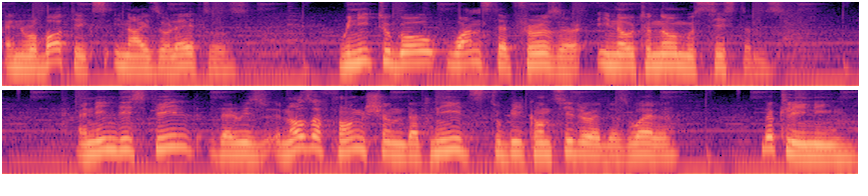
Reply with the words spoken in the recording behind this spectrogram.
and robotics in isolators, we need to go one step further in autonomous systems. And in this field, there is another function that needs to be considered as well, the cleaning.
